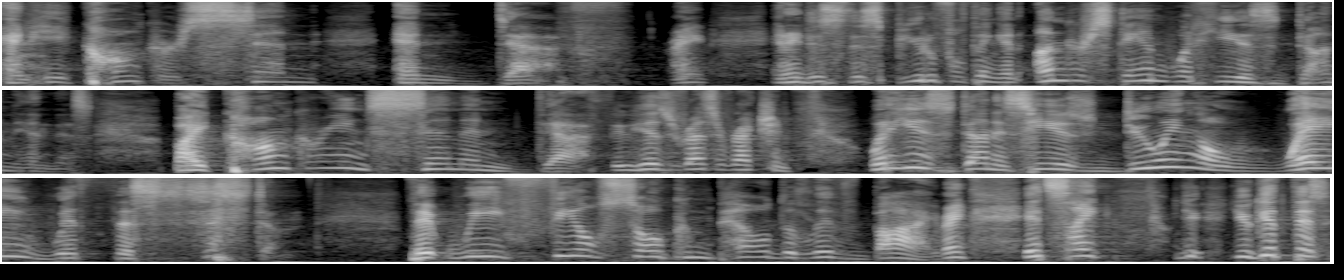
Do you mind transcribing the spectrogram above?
and he conquers sin and death, right? And it is this beautiful thing. And understand what he has done in this. By conquering sin and death through his resurrection, what he has done is he is doing away with the system that we feel so compelled to live by, right? It's like you, you, get this,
